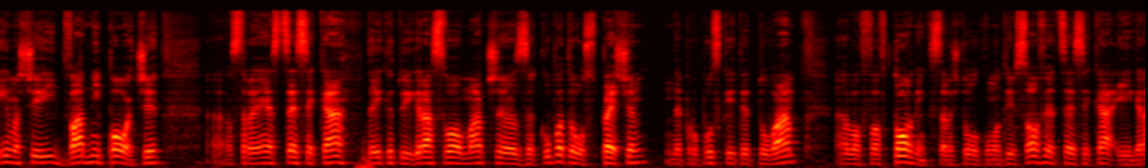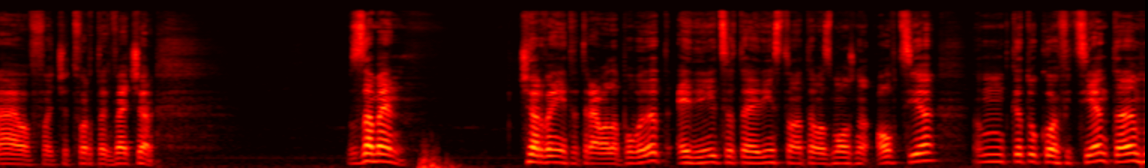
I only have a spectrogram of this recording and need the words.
имаше и два дни повече в сравнение с ЦСК, тъй като игра своя матч за купата успешен. Не пропускайте това. Във вторник срещу Локомотив София ЦСК играе в четвъртък вечер. За мен червените трябва да победят. Единицата е единствената възможна опция, като коефициента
